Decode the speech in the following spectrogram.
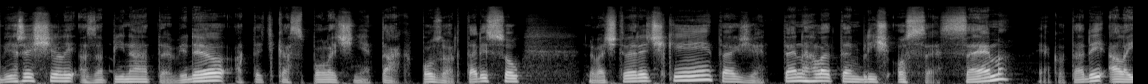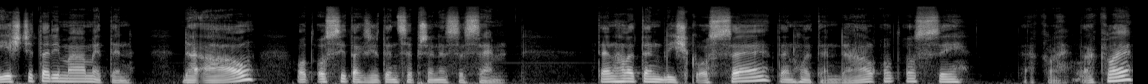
vyřešili a zapínáte video a teďka společně. Tak, pozor, tady jsou dva čtverečky, takže tenhle ten blíž ose sem, jako tady, ale ještě tady máme ten dál od osy, takže ten se přenese sem. Tenhle ten blíž k ose, tenhle ten dál od osy, takhle, takhle.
